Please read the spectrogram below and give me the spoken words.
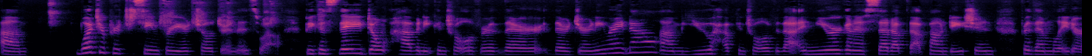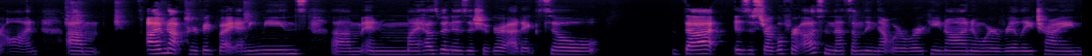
um, what you're purchasing for your children as well, because they don't have any control over their their journey right now. Um, you have control over that, and you're gonna set up that foundation for them later on. I'm not perfect by any means, um, and my husband is a sugar addict, so that is a struggle for us, and that's something that we're working on, and we're really trying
